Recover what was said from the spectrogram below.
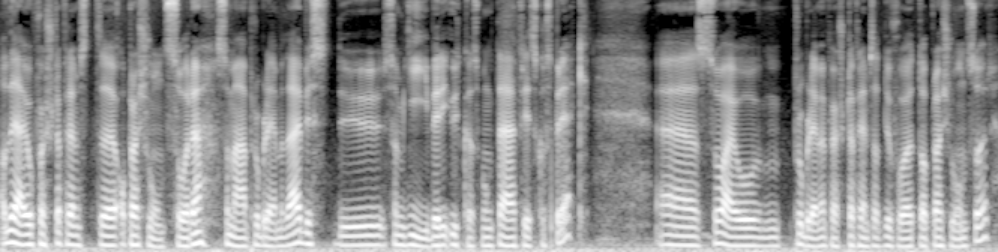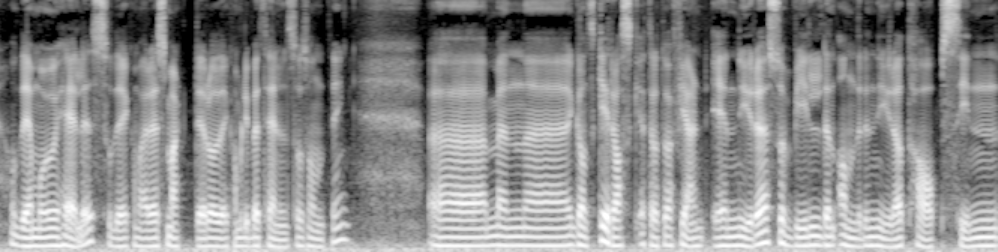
Ja, Det er jo først og fremst uh, operasjonssåret som er problemet der. Hvis du som giver i utgangspunktet er frisk og sprek, uh, så er jo problemet først og fremst at du får et operasjonssår. Og det må jo heles, og det kan være smerter, og det kan bli betennelse og sånne ting. Eh, men eh, ganske raskt etter at du har fjernet en nyre, så vil den andre nyra ta opp sin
